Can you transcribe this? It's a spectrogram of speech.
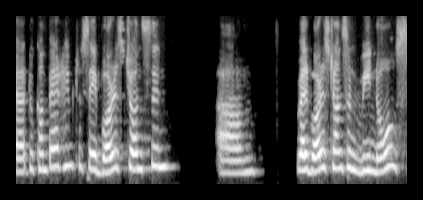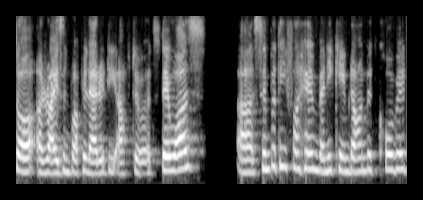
uh, to compare him to, say, Boris Johnson, um, well, Boris Johnson, we know, saw a rise in popularity afterwards. There was uh, sympathy for him when he came down with COVID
